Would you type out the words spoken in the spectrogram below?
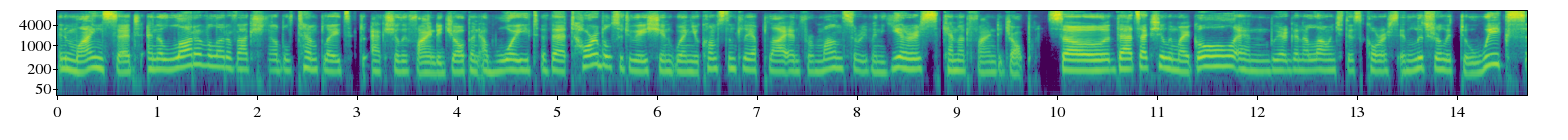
and mindset and a lot of a lot of actionable templates to actually find a job and avoid that horrible situation when you constantly apply and for months or even years cannot find a job. So that's actually my goal, and we are gonna launch this course in literally two weeks.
